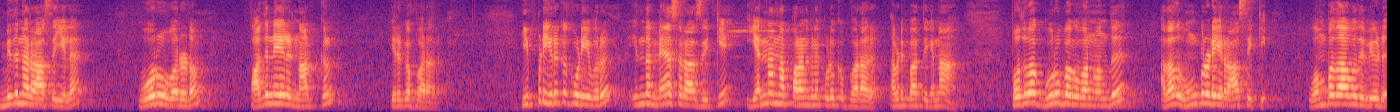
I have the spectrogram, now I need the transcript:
மிதுன ராசியில் ஒரு வருடம் பதினேழு நாட்கள் இருக்க போகிறாரு இப்படி இருக்கக்கூடியவர் இந்த மேச ராசிக்கு என்னென்ன பலன்களை கொடுக்க போகிறாரு அப்படின்னு பார்த்தீங்கன்னா பொதுவாக குரு பகவான் வந்து அதாவது உங்களுடைய ராசிக்கு ஒன்பதாவது வீடு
